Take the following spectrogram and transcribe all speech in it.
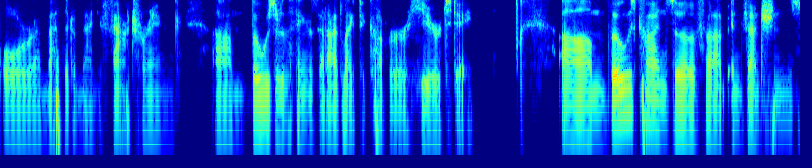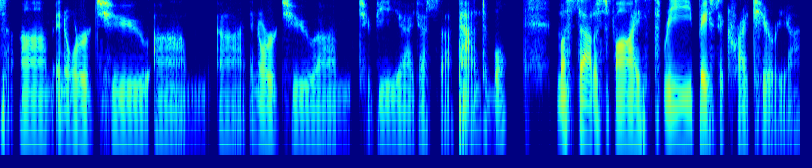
or a method of manufacturing. Those are the things that I'd like to cover here today. Um, those kinds of uh, inventions, um, in order to um, uh, in order to um, to be, I guess, uh, patentable, must satisfy three basic criteria,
